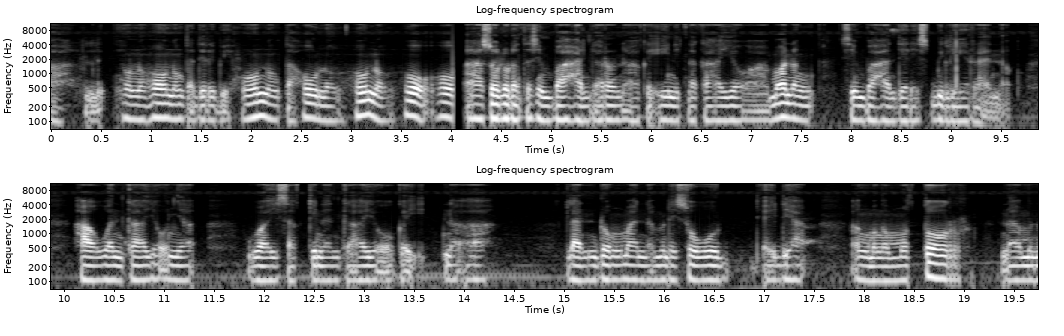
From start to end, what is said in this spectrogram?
ah hunong-hunong ta diri bi hunong ta hunong hunong ho ho. Ah solo na ta simbahan karon ah, kay init na kayo. Ah, mo nang simbahan diri sa biliran no. hawan kayo nya way sakinan kayo kay na ah, landong man na man sud ay diha ang mga motor na mo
